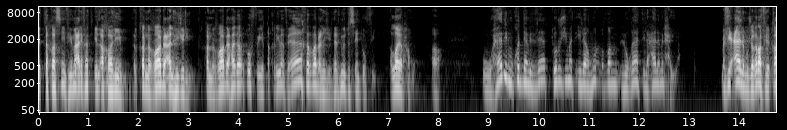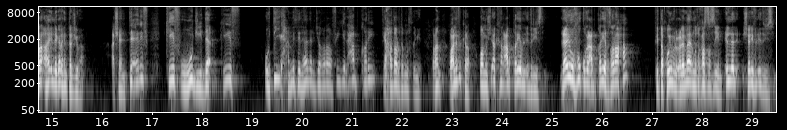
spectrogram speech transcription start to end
التقاسيم في معرفة الأقاليم في القرن الرابع الهجري. القرن الرابع هذا توفي تقريبا في آخر الرابع الهجري 390 توفي. الله يرحمه. آه. وهذه المقدمة بالذات ترجمت إلى معظم لغات العالم الحية. ما في عالم وجغرافي قرأها إلا قال لك نترجمها عشان تعرف كيف وجد كيف أتيح مثل هذا الجغرافي العبقري في حضارة المسلمين. طبعا وعلى فكرة هو مش أكثر عبقرية من الإدريسي. لا يفوق بالعبقرية بصراحة في تقويم العلماء المتخصصين إلا الشريف الإدريسي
